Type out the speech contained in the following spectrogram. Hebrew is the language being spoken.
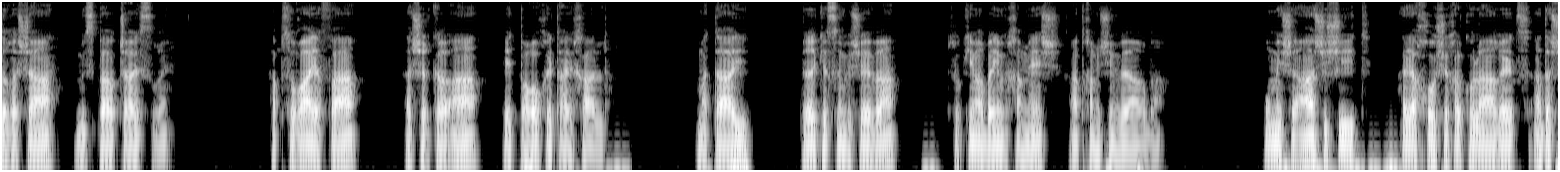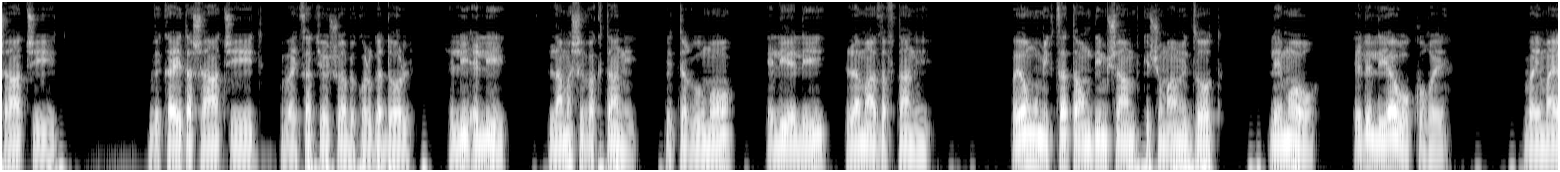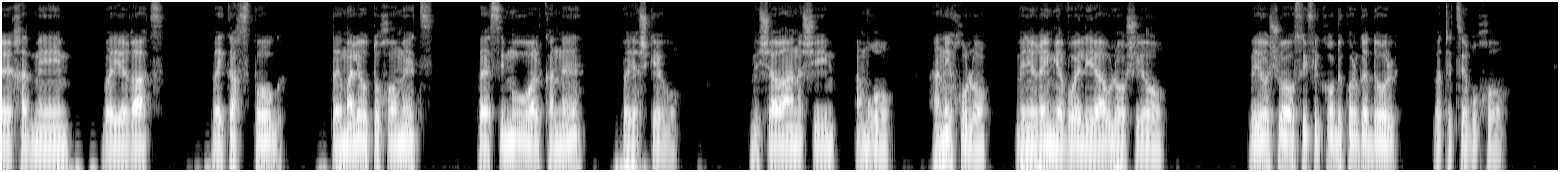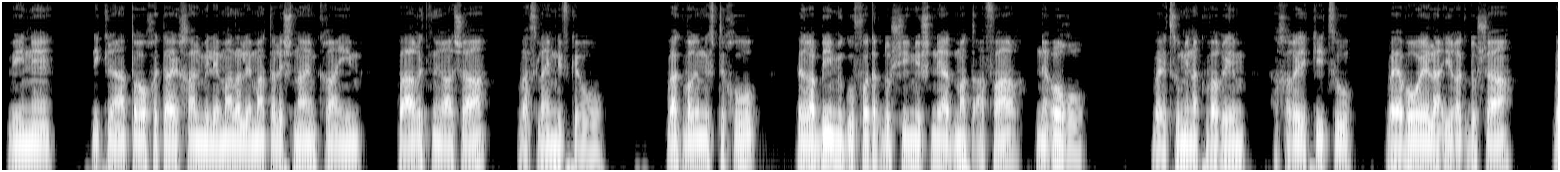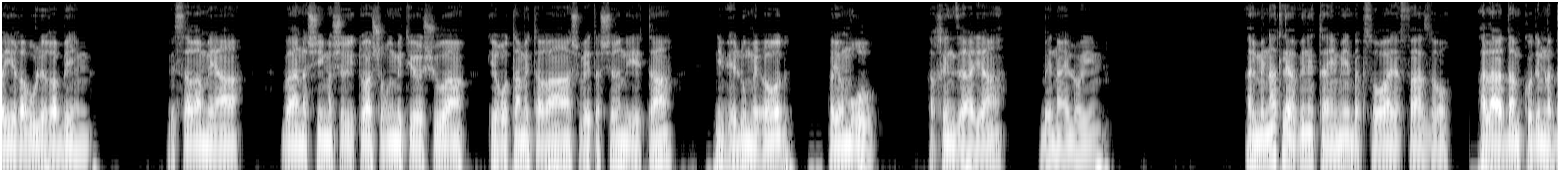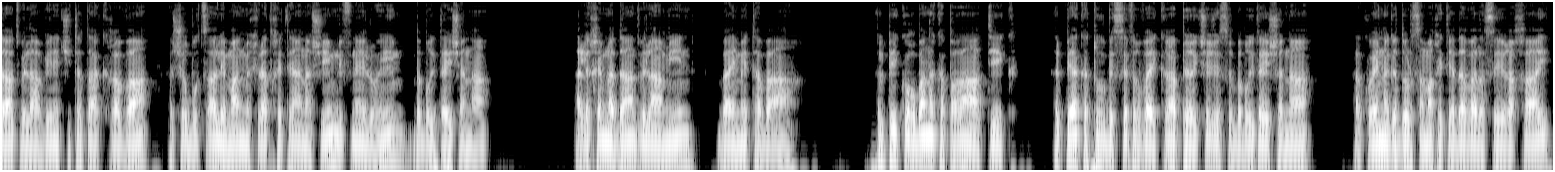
דרשה מספר 19 הבשורה היפה אשר קראה את פרוכת ההיכל. מתי? פרק 27, פסוקים 45-54 ומשעה השישית היה חושך על כל הארץ עד השעה התשיעית. וכעת השעה התשיעית, ויצעק יהושע בקול גדול, אלי אלי, למה שבקתני? ותרגומו, אלי אלי, למה עזבתני? ויאמרו מקצת העומדים שם, כשומעם את זאת, לאמור, אל אליהו קורא. וימהר אחד מהם, וירץ, ויקח ספוג, וימלא אותו חומץ, וישימוהו על קנה, וישקהו. ושאר האנשים אמרו, הניחו לו, ונראה אם יבוא אליהו להושיעו. ויהושע הוסיף לקרוא בקול גדול, ותצא רוחו. והנה, נקרעה פרוכת ההיכל מלמעלה למטה לשניים קרעים, והארץ נרעשה, והסלעים נבקעו. והקברים נפתחו, ורבים מגופות הקדושים ישני אדמת עפר נאורו. ויצאו מן הקברים, אחרי הקיצו, ויבואו אל העיר הקדושה, ויראו לרבים. ושר המאה, והאנשים אשר איתו השומרים את יהושע, כראותם את הרעש ואת אשר נהייתה, נבהלו מאוד, ויאמרו, אכן זה היה בין האלוהים. על מנת להבין את האמת בבשורה היפה הזו, על האדם קודם לדעת ולהבין את שיטת ההקרבה אשר בוצעה למען מחילת חטאי האנשים לפני אלוהים בברית הישנה. עליכם לדעת ולהאמין באמת הבאה. על פי קורבן הכפרה העתיק, על פי הכתוב בספר ויקרא פרק 16 בברית הישנה, הכהן הגדול סמך את ידיו על השעיר החי,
